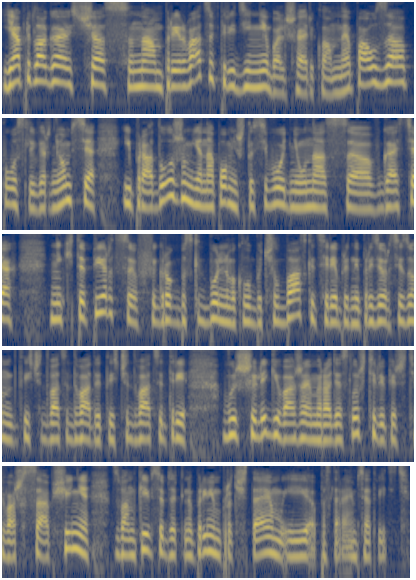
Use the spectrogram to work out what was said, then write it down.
Я предлагаю сейчас нам прерваться. Впереди небольшая рекламная пауза. После вернемся и продолжим. Я напомню, что сегодня у нас э, в гостях Никита Перцев, игрок баскетбольного клуба «Челбаскет», серебряный призер сезона 2022-2023 высшей лиги. Уважаемые радиослушатели, пишите ваши сообщения, звонки. Все обязательно примем, прочитаем и постараемся ответить.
